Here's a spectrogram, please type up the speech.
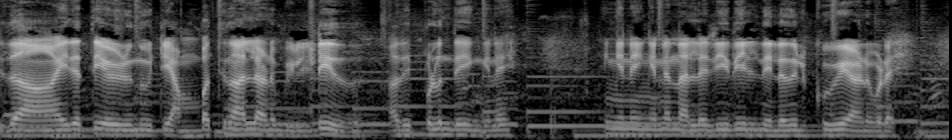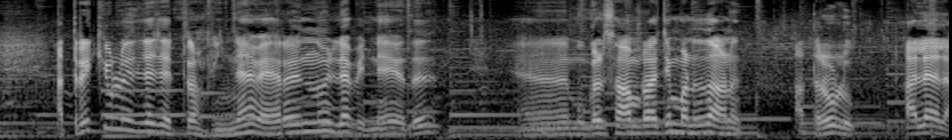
ഇത് ആയിരത്തി എഴുന്നൂറ്റി അമ്പത്തിനാലിലാണ് ബിൽഡ് ചെയ്തത്. അതിപ്പോഴും ദേ ഇങ്ങനെ ഇങ്ങനെ ഇങ്ങനെ നല്ല രീതിയിൽ നിലനിൽക്കുകയാണ് ഇവിടെ. അത്രയ്ക്കുള്ളൂ ഇതിന്റെ ചരിത്രം. പിന്നെ വേറെ ഒന്നുമില്ല. പിന്നെ ഇത് മുഗൾ സാമ്രാജ്യം പണിതാണ് അത്രേ ഉള്ളൂ. അല്ല അല്ല.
